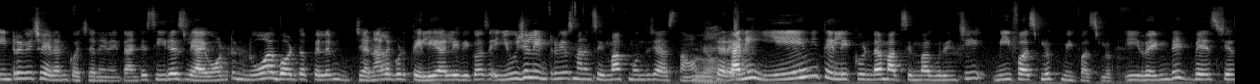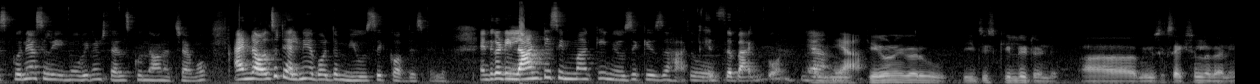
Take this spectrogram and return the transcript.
ఇంటర్వ్యూ చేయడానికి వచ్చాను నేనైతే. అంటే seriously I want to know about the film జనాలకు కూడా తెలియాలి బికాస్ యూజువల్ ఇంటర్వ్యూస్ మనం సినిమాకి ముందు చేస్తాం. కానీ ఏమీ తెలియకుండా మాకు సినిమా గురించి మీ ఫస్ట్ లుక్ మీ ఫస్ట్ లుక్ ఈ రెండిట్ బేస్ చేసుకుని అసలు ఈ మూవీ గురించి తెలుసుకుందాం అని వచ్చాము. And also tell me about the music of this film ఎందుకంటే ఇలాంటి సినిమాకి music is the heart backbone. Yeah. yeah. Keeravani garu easy skill ఇట్ అండి. ఆ మ్యూజిక్ సెక్షన్లో కానీ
